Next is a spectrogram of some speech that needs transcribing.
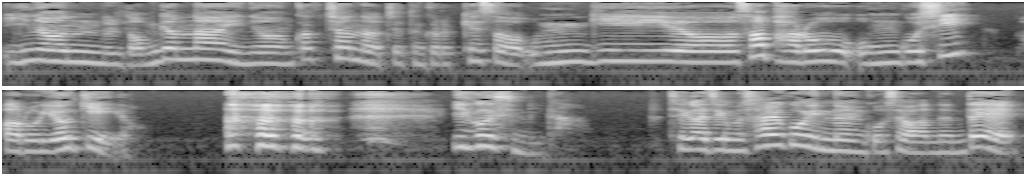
2년을 넘겼나 2년 꽉 채웠나 어쨌든 그렇게 해서 옮겨서 바로 온 곳이 바로 여기예요. 이곳입니다. 제가 지금 살고 있는 곳에 왔는데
